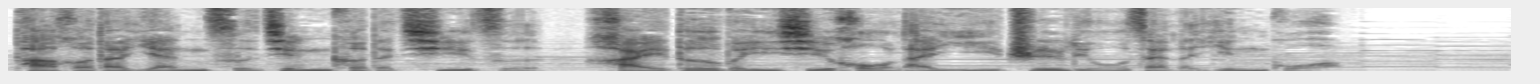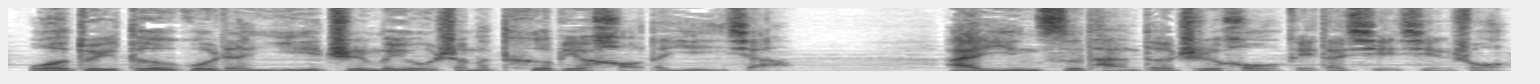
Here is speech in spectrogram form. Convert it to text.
他和他言辞尖刻的妻子海德维希后来一直留在了英国。我对德国人一直没有什么特别好的印象。爱因斯坦得知后给他写信说：“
